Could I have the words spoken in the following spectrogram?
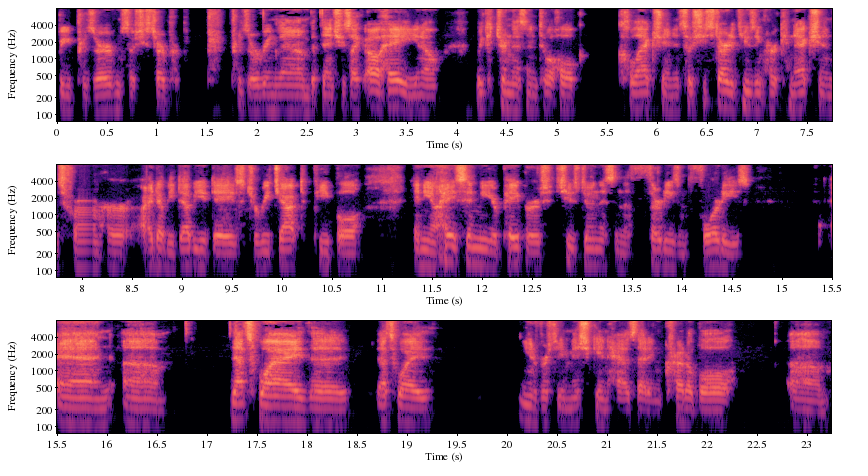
be preserved," and so she started pre- preserving them. But then she's like, "Oh, hey, you know, we could turn this into a whole collection. And so she started using her connections from her IWW days to reach out to people and, you know, hey, send me your papers. She was doing this in the 30s and 40s. And um, that's why the, that's why University of Michigan has that incredible um,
